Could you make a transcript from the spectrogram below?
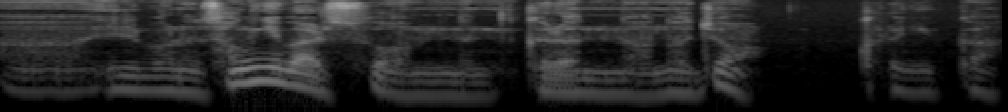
어, 일본은 성립할 수 없는 그런 언어죠. 그러니까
